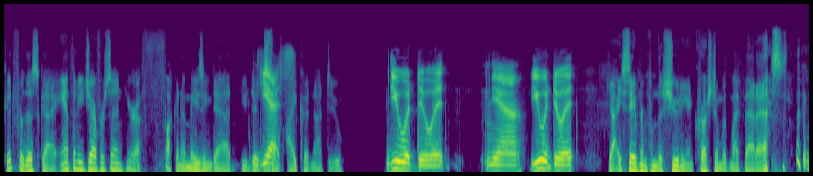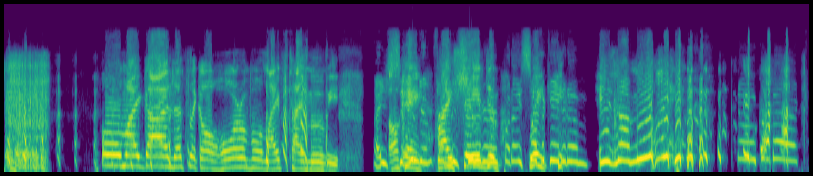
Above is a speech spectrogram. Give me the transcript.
good for this guy. Anthony Jefferson, you're a fucking amazing dad. You did Yes. stuff I could not do. You would do it. Yeah, you would do it. Yeah, I saved him from the shooting and crushed him with my fat ass. oh my god, that's like a horrible lifetime movie. I Okay, saved him from I the saved shooter, him. but I suffocated him. He's not moving. No, come back.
